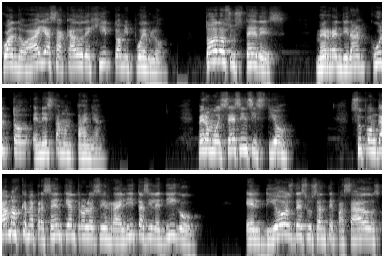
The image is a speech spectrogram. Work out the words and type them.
Cuando haya sacado de Egipto a mi pueblo, todos ustedes me rendirán culto en esta montaña. Pero Moisés insistió, supongamos que me presente entre los israelitas y les digo, el Dios de sus antepasados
